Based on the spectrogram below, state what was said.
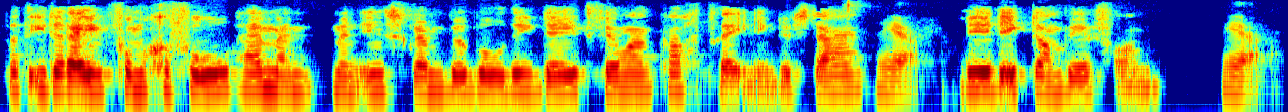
dat iedereen voor mijn gevoel, hè, mijn, mijn Instagram-bubbel, die deed veel aan krachttraining. Dus daar ja. leerde ik dan weer van. Ja.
